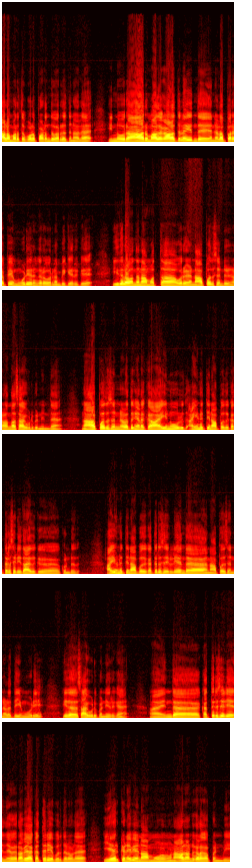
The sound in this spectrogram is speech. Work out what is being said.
ஆலமரத்தை போல் படர்ந்து வர்றதுனால இன்னும் ஒரு ஆறு மாத காலத்தில் இந்த நிலப்பரப்பே மூடிருங்கிற ஒரு நம்பிக்கை இருக்குது இதில் வந்து நான் மொத்தம் ஒரு நாற்பது சென்ட் நிலம் தான் சாகுபடி பண்ணியிருந்தேன். நாற்பது சென்ட் நிலத்துக்கு எனக்கு ஐநூறு ஐநூற்றி நாற்பது கத்திரி செடி தான் இதுக்கு கொண்டுது. ஐநூற்றி நாற்பது கத்திரி செடியிலே இந்த நாற்பது சென்ட் நிலத்தையும் மூடி இதை சாகுபடி பண்ணியிருக்கேன். இந்த கத்திரி செடியை இந்த ரவையா கத்தரியை பொறுத்தளவில் ஏற்கனவே நான் மூணு நாலு ஆண்டுகளாக பண்ணி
